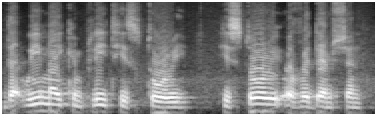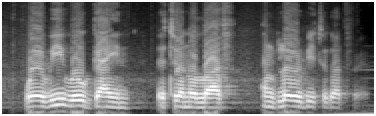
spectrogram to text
that we may complete His story, His story of redemption, where we will gain eternal life. And glory be to God forever.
